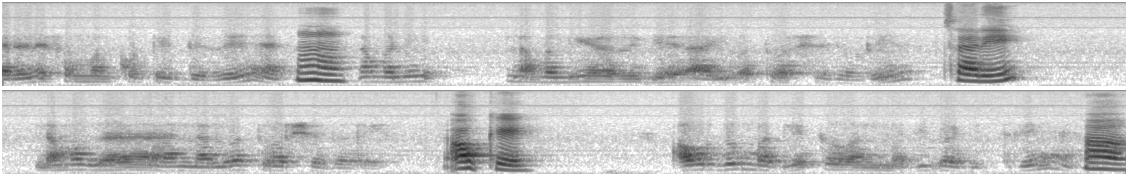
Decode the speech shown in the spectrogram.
ಎರಡನೇ ಸಂಬಂಧ ಕೊಟ್ಟಿದ್ದೀರಿ. ಹ್ಞೂ ನಮ್ಮ ಮನೆ ನಮ್ಮ ಮನೆಯವರಿಗೆ ಐವತ್ತು ವರ್ಷ ಇದಾವ್ರಿ ಸರಿ. ನಮಗ ನಲ್ವತ್ತು ವರ್ಷ ಇದಾವ್ರಿ ಓಕೆ ಅವ್ರದ್ದು ಮೊದ್ಲೇಕ ಒಂದು ಮದುವೆ ಆಗಿತ್ರಿ. ಹಾಂ.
